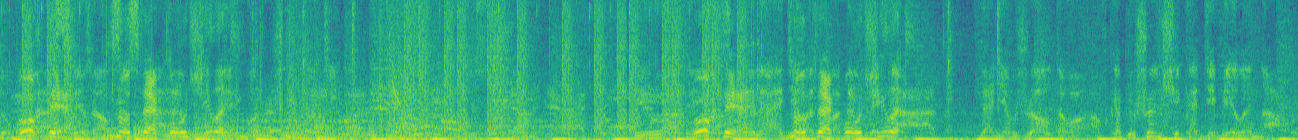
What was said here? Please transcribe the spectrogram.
думаю, Ух ты! Ну так получилось. можешь не Ух ты! Ну так получилось. Да не в желтого, а капюшонщика дебилы нахуй.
